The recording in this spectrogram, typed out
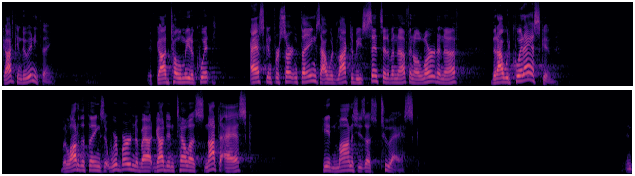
God can do anything. If God told me to quit asking for certain things, I would like to be sensitive enough and alert enough that I would quit asking. But a lot of the things that we're burdened about, God didn't tell us not to ask, He admonishes us to ask. In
